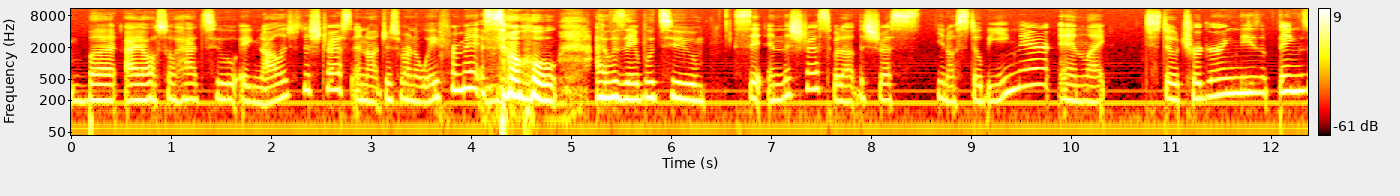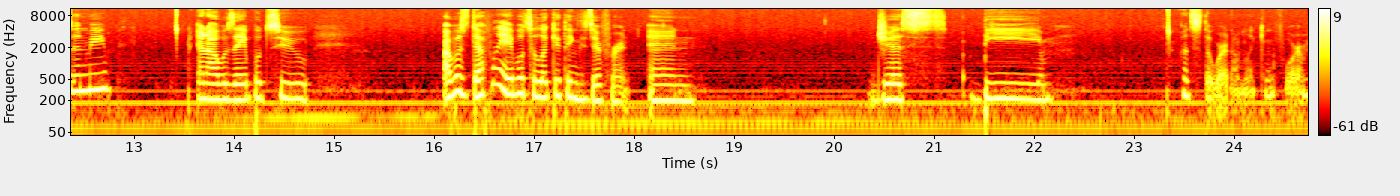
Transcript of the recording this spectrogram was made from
but I also had to acknowledge the stress and not just run away from it. So, I was able to sit in the stress without the stress, you know, still being there and like still triggering these things in me. And I was able to I was definitely able to look at things different and just be what's the word I'm looking for?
